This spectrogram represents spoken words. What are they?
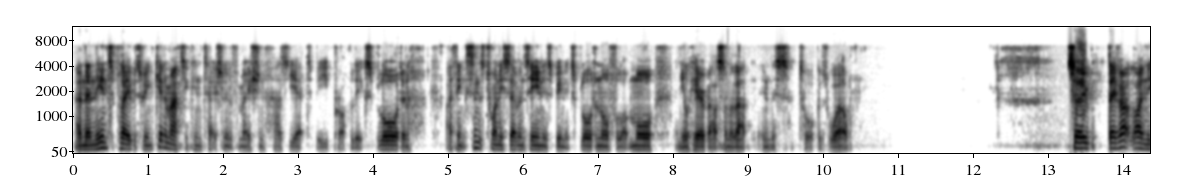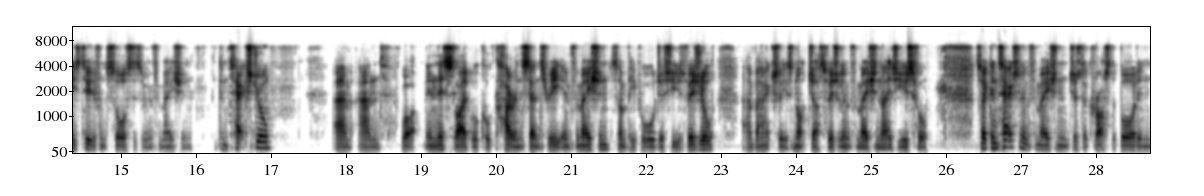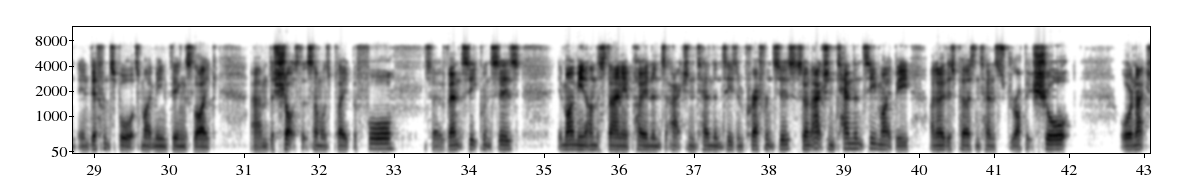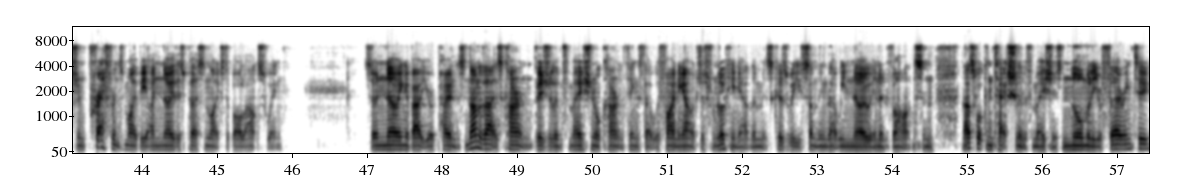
And then the interplay between kinematic and contextual information has yet to be properly explored. And I think since 2017, it's been explored an awful lot more. And you'll hear about some of that in this talk as well. So they've outlined these two different sources of information, contextual um, and what in this slide we'll call current sensory information. Some people will just use visual, um, but actually it's not just visual information that is useful. So contextual information just across the board in, in different sports might mean things like um, the shots that someone's played before, so event sequences, it might mean understanding opponent's action tendencies and preferences. So an action tendency might be, I know this person tends to drop it short, or an action preference might be, I know this person likes to bowl outswing. So knowing about your opponents, none of that is current visual information or current things that we're finding out just from looking at them. It's because we something that we know in advance, and that's what contextual information is normally referring to.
